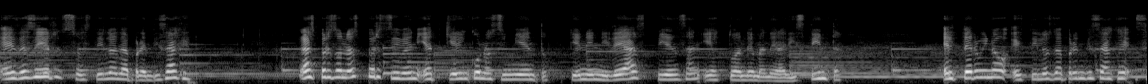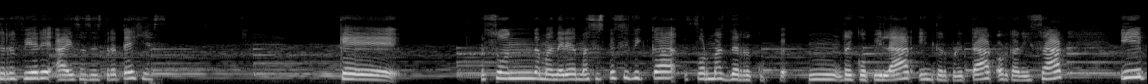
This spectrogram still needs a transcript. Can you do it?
es decir, su estilo de aprendizaje. Las personas perciben y adquieren conocimiento, tienen ideas, piensan y actúan de manera distinta. El término estilos de aprendizaje se refiere a esas estrategias que son de manera más específica formas de mm, recopilar, interpretar, organizar y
